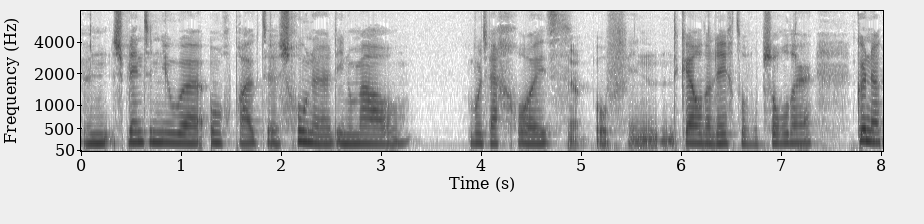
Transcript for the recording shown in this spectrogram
hun splinternieuwe ongebruikte schoenen, die normaal wordt weggegooid, Ja. of in de kelder ligt of op zolder, kunnen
